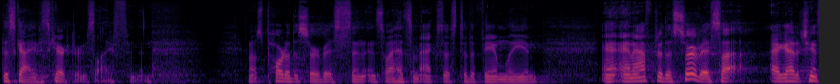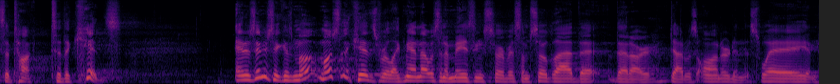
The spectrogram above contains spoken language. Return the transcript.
this guy and his character in his life. And then and I was part of the service, and, and so I had some access to the family. And, and, and after the service, I, I got a chance to talk to the kids and it was interesting because mo- most of the kids were like, man, that was an amazing service. I'm so glad that, that our dad was honored in this way. And,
